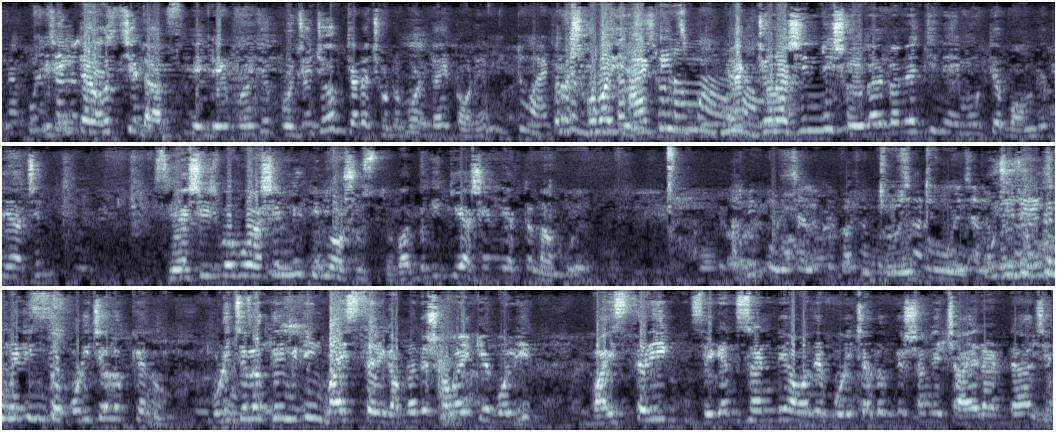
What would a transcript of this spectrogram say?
না, পরিচালক মিটিংটা হচ্ছে ডাব- এটা হচ্ছে প্রযোজক যারা ছোট পর্দায় করেন একটু তারা সবাই একজন আসেননি শৈবাল ব্যানার্জি এই মুহূর্তে বম্বেতে আছেন। শ্রেয়াশিস বাবু আসেননি তিনি অসুস্থ। বাদ বাকি কি আসেননি একটা নাম বলে আমি পরিচালকের কথা বলছি আমি পরিচালক প্রযোজকদের মিটিং তো পরিচালক কেন? পরিচালকদের মিটিং বাইশ তারিখ। আপনাদের সবাইকে বলি বাইশ তারিখ সেকেন্ড সানডে আমাদের পরিচালকদের সঙ্গে চায়ের আড্ডা আছে।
